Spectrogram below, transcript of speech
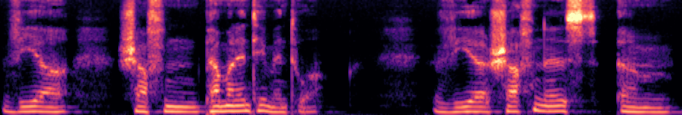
Wir schaffen permanente Inventur. Wir schaffen es, ähm,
